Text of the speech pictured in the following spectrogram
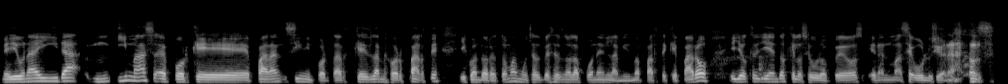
Me dio una ira mm, y más eh, porque paran sin importar qué es la mejor parte y cuando retoman muchas veces no la ponen en la misma parte que paró y yo creyendo que los europeos eran más evolucionados.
